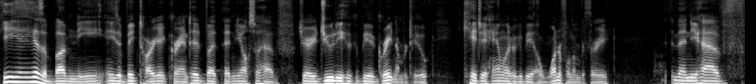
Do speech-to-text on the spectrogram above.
He, he has a bum knee. and He's a big target, granted, but then you also have Jerry Jeudy, who could be a great number two, KJ Hamler, who could be a wonderful number three, and then you have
